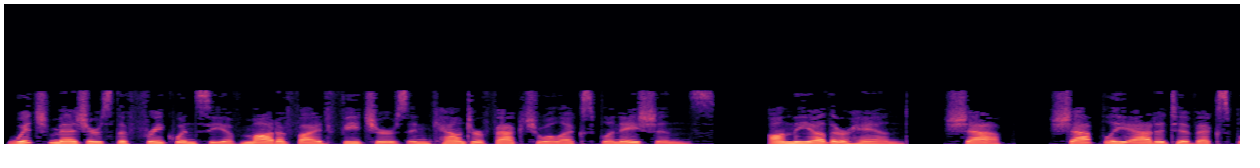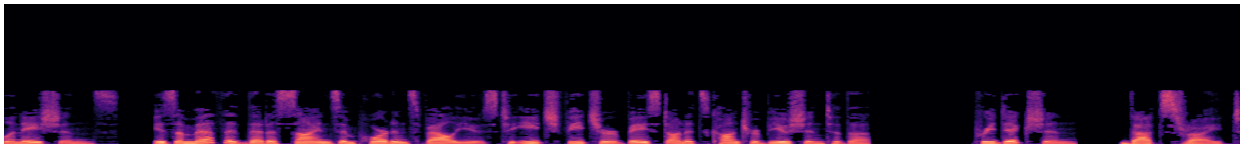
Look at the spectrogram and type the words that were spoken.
which measures the frequency of modified features in counterfactual explanations. On the other hand, SHAP Shapley additive explanations is a method that assigns importance values to each feature based on its contribution to the prediction. That's right,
